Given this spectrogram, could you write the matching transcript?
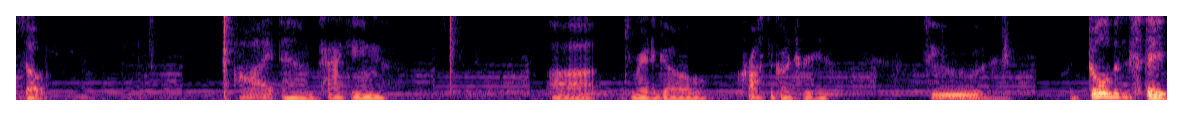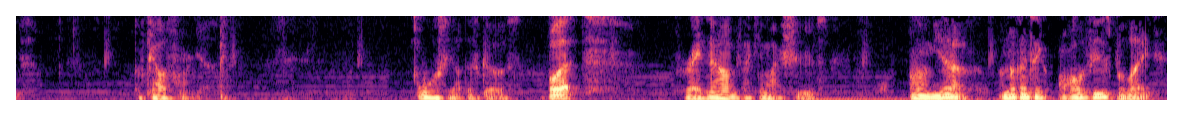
So, I am packing, uh, getting ready to go across the country to the Golden State of California. We'll see how this goes. But for right now, I'm packing my shoes. Um, yeah, I'm not gonna take all of these, but like,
